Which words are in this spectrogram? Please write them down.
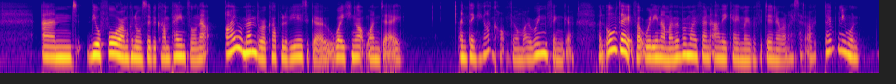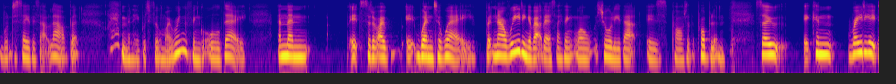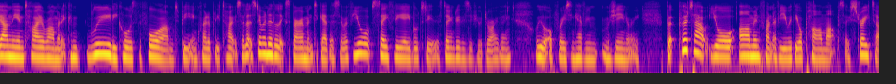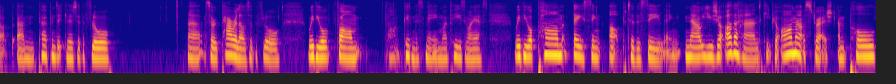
And your forearm can also become painful. Now, I remember a couple of years ago waking up one day and thinking, I can't feel my ring finger. And all day it felt really numb. I remember my friend Ali came over for dinner and I said, I don't really want, want to say this out loud, but I haven't been able to feel my ring finger all day. And then it sort of I it went away. But now reading about this, I think, well, surely that is part of the problem. So it can radiate down the entire arm and it can really cause the forearm to be incredibly tight. So let's do a little experiment together. So if you're safely able to do this, don't do this if you're driving or you're operating heavy machinery, but put out your arm in front of you with your palm up, so straight up, um, perpendicular to the floor. Uh, sorry, parallel to the floor, with your palm oh goodness me, my P's and my F's, with your palm facing up to the ceiling. Now use your other hand, keep your arm outstretched and pull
